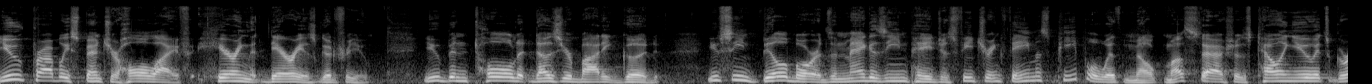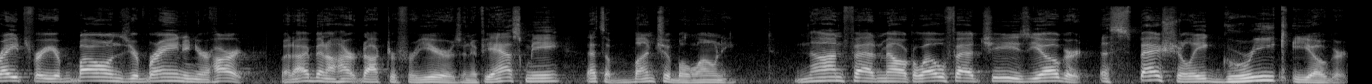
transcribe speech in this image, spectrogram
You've probably spent your whole life hearing that dairy is good for you. You've been told it does your body good. You've seen billboards and magazine pages featuring famous people with milk mustaches telling you it's great for your bones, your brain, and your heart. But I've been a heart doctor for years, and if you ask me, that's a bunch of baloney. Non fat milk, low fat cheese, yogurt, especially Greek yogurt.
